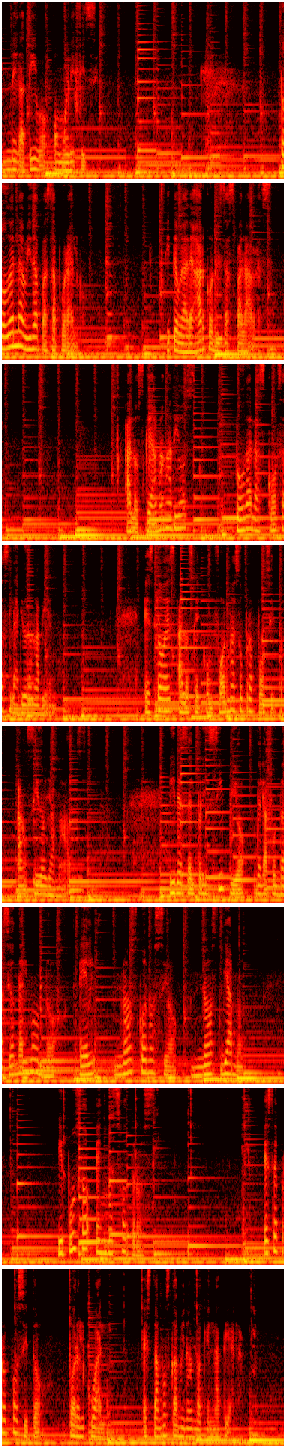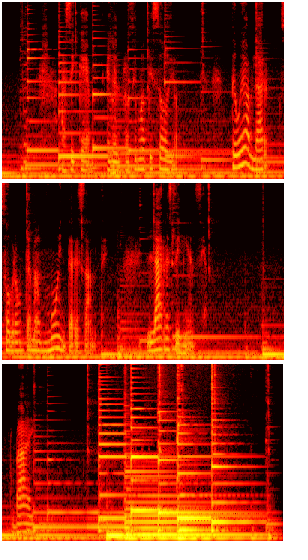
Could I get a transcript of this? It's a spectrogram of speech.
negativo o muy difícil. Todo en la vida pasa por algo. Y te voy a dejar con estas palabras. A los que aman a Dios, todas las cosas le ayudan a bien. Esto es a los que conforme a su propósito han sido llamados. Y desde el principio de la fundación del mundo, Él nos conoció, nos llamó y puso en nosotros ese propósito por el cual estamos caminando aquí en la tierra. Así que en el próximo episodio te voy a hablar sobre un tema muy interesante, la resiliencia. Bye.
